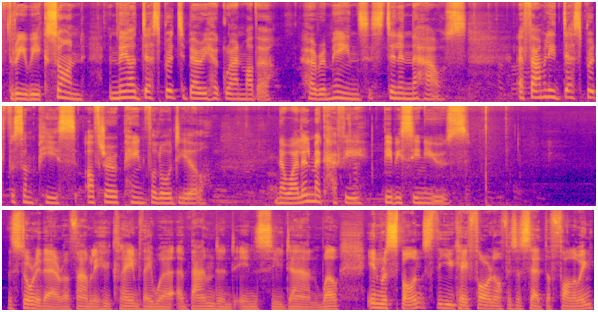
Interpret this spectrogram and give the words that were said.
Three weeks on, and they are desperate to bury her grandmother, her remains still in the house. A family desperate for some peace after a painful ordeal. Nawal Al Maghafi, BBC News. The story there of a family who claimed they were abandoned in Sudan. Well, in response, the UK Foreign Office has said the following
